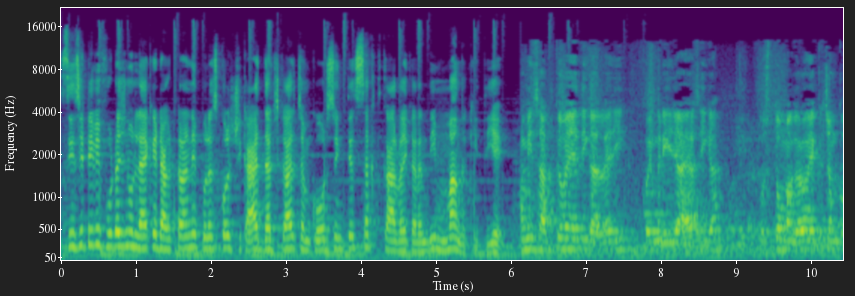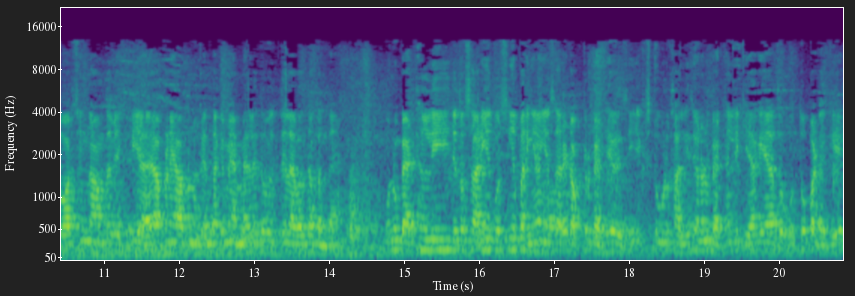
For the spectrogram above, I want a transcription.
ਸੀਸੀਟੀਵੀ ਫੁਟੇਜ ਨੂੰ ਲੈ ਕੇ ਡਾਕਟਰਾਂ ਨੇ ਪੁਲਿਸ ਕੋਲ ਸ਼ਿਕਾਇਤ ਦਰਜ ਕਰ ਚਮਕੌਰ ਸਿੰਘ ਤੇ ਸਖਤ ਕਾਰਵਾਈ ਕਰਨ ਦੀ ਮੰਗ ਕੀਤੀ ਹੈ। ਸ਼ਾਮੀ 7:00 ਵਜੇ ਦੀ ਗੱਲ ਹੈ ਜੀ, ਕੋਈ ਮਰੀਜ਼ ਆਇਆ ਸੀਗਾ। ਉਸ ਤੋਂ ਮਗਰੋਂ ਇੱਕ ਚਮਕੌਰ ਸਿੰਘ ਨਾਮ ਦਾ ਵਿਅਕਤੀ ਆਇਆ, ਆਪਣੇ ਆਪ ਨੂੰ ਕਹਿੰਦਾ ਕਿ ਮੈਂ ਐਮਐਲਏ ਤੋਂ ਉੱਤੇ ਲੈਵਲ ਦਾ ਬੰਦਾ ਹਾਂ। ਉਹਨੂੰ ਬੈਠਣ ਲਈ ਜਦੋਂ ਸਾਰੀਆਂ ਕੁਰਸੀਆਂ ਭਰੀਆਂ ਹੋਈਆਂ, ਸਾਰੇ ਡਾਕਟਰ ਬੈਠੇ ਹੋਏ ਸੀ, ਇੱਕ ਸਟੂਲ ਖਾਲੀ ਸੀ, ਉਹਨਾਂ ਨੂੰ ਬੈਠਣ ਲਈ ਕਿਹਾ ਗਿਆ ਤਾਂ ਉਹ ਤੋਂ ਭਟਕ ਗਏ।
